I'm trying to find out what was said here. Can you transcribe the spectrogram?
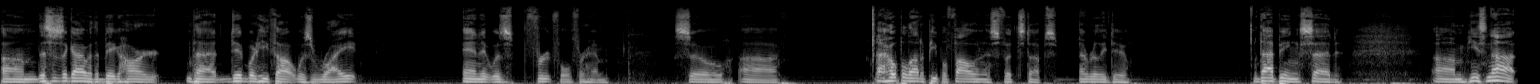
um, this is a guy with a big heart that did what he thought was right, and it was fruitful for him. So. Uh, I hope a lot of people follow in his footsteps. I really do. That being said, um, he's not.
